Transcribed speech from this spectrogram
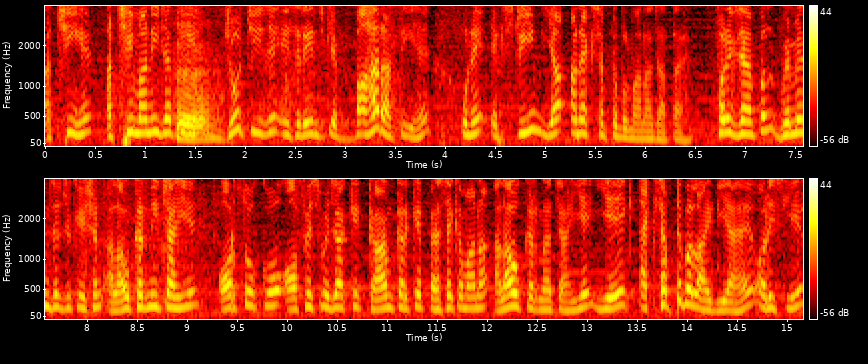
अच्छी हैं, अच्छी मानी जाती है। जो चीज़ें इस रेंज के बाहर आती हैं, उन्हें एक्सट्रीम या अनएक्सेप्टेबल माना जाता है। For example women's education allow करनी चाहिए, औरतों को ऑफ़िस में जाके काम करके पैसे कमाना अलाउ करना चाहिए, ये एक एक्सेप्टेबल आइडिया है और इसलिए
